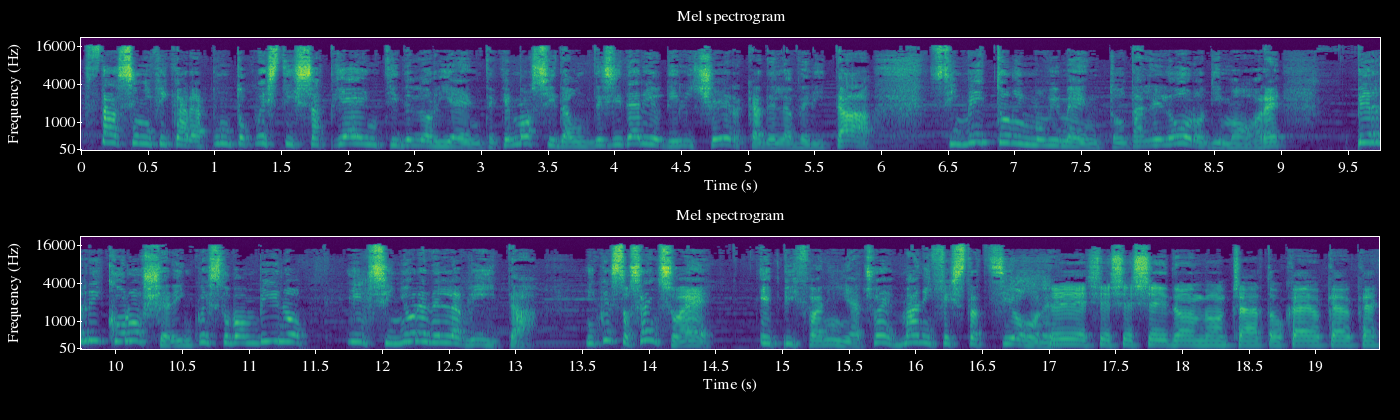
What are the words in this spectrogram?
sta a significare appunto questi sapienti dell'Oriente che, mossi da un desiderio di ricerca della verità, si mettono in movimento dalle loro dimore per riconoscere in questo bambino il Signore della vita. In questo senso è epifania, cioè manifestazione. Sì, sì, sì, sì, don, don, certo, ok, ok, ok.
